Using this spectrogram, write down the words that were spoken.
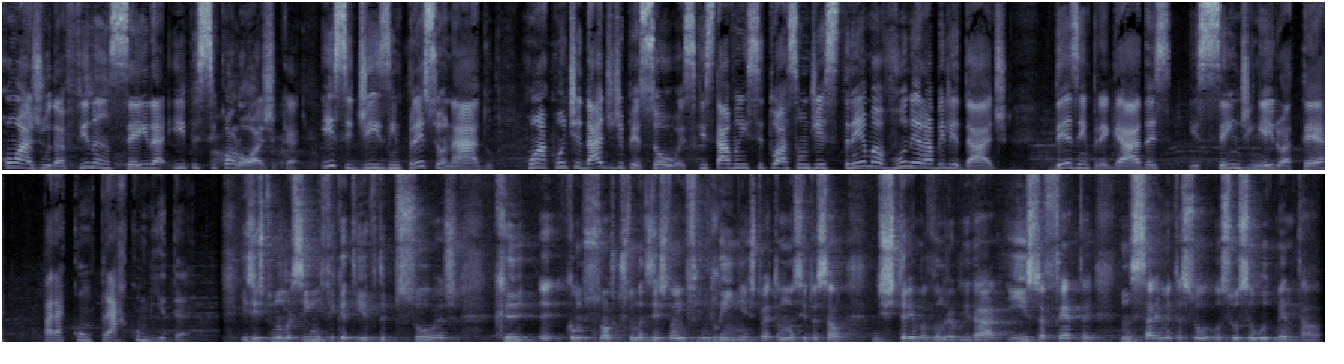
com ajuda financeira e psicológica. E se diz impressionado com a quantidade de pessoas que estavam em situação de extrema vulnerabilidade, desempregadas e sem dinheiro até para comprar comida. Existe um número significativo de pessoas que, eh, como nós costumamos dizer, estão em fim de linha, isto é, estão numa situação de extrema vulnerabilidade e isso afeta necessariamente a sua, a sua saúde mental.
